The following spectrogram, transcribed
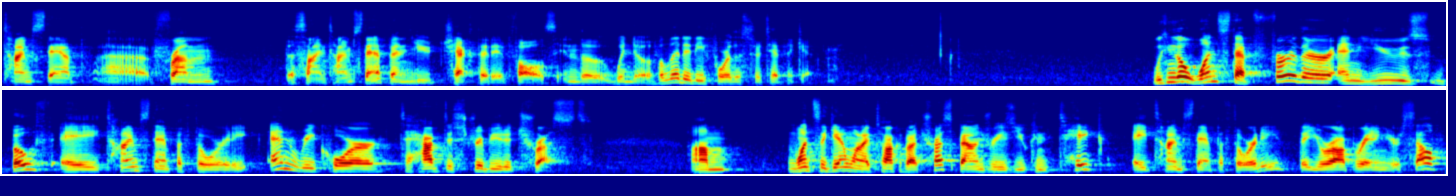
timestamp uh, from the signed timestamp and you check that it falls in the window of validity for the certificate. We can go one step further and use both a timestamp authority and Rekor to have distributed trust. Um, once again, when I talk about trust boundaries, you can take a timestamp authority that you're operating yourself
